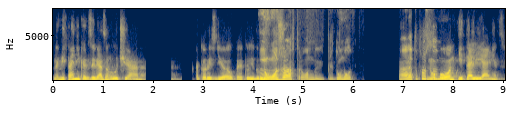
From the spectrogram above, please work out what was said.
На механиках завязан Лучиано, который сделал эту игру. Ну, он же автор, он придумал. А это просто. Но он итальянец.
